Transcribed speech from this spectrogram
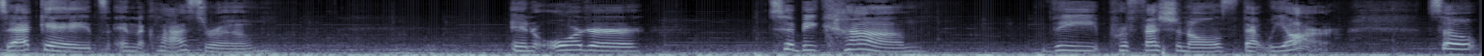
decades in the classroom in order to become the professionals that we are. So,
